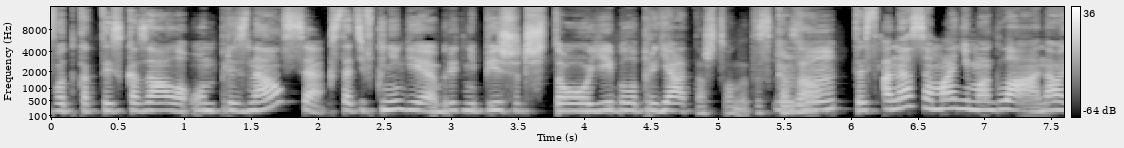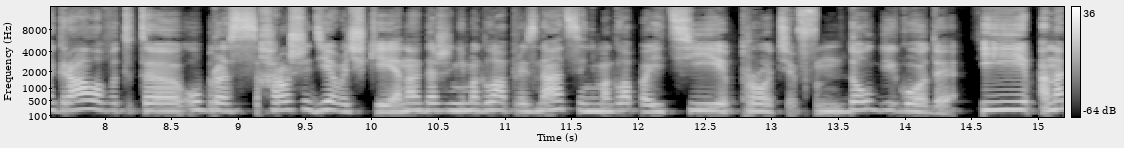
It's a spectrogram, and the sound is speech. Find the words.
вот как ты сказала, он признался. Кстати, в книге Бритни пишет, что ей было приятно, что он это сказал. Угу. То есть она сама не могла, она играла вот этот образ хорошей девочки, и она даже не могла признаться, не могла пойти против долгие годы. И она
